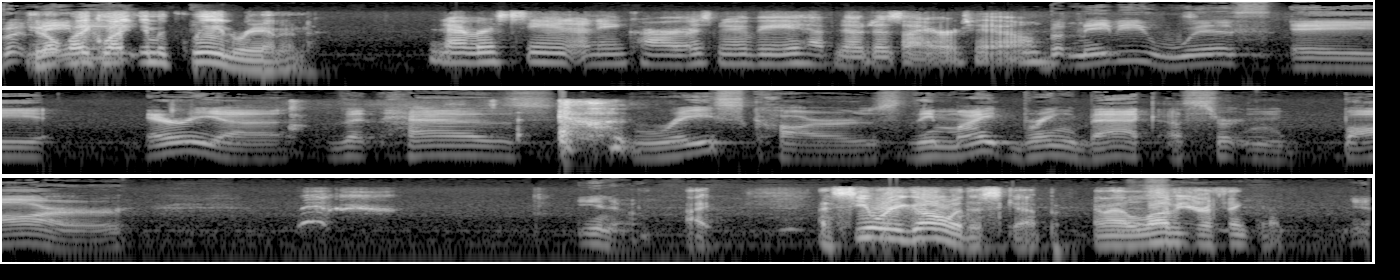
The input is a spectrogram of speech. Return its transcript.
But You don't like Lightning McQueen, Rhiannon? Never seen any Cars movie. Have no desire to. But maybe with a area that has race cars, they might bring back a certain bar. You know, I I see where you're going with this, Skip, and I love your thinking. yeah,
